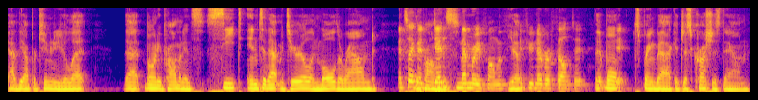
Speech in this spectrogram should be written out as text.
have the opportunity to let that bony prominence seat into that material and mold around. It's like a prominence. dense memory foam if, Yep. if you've never felt it. It won't It- spring back. It just crushes down.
